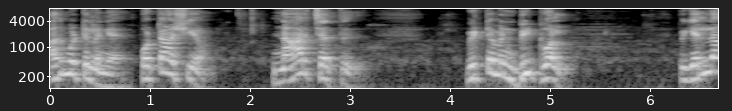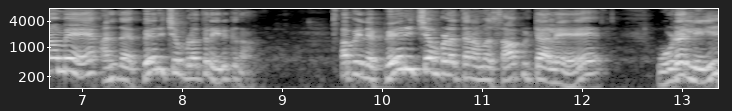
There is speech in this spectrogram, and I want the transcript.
அது மட்டும் இல்லைங்க பொட்டாசியம் நார்ச்சத்து விட்டமின் பி டுவெல். இப்போ எல்லாமே அந்த பேரிச்சம்பழத்தில் இருக்குதான். அப்போ இந்த பேரிச்சம்பழத்தை நம்ம சாப்பிட்டாலே உடலில்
